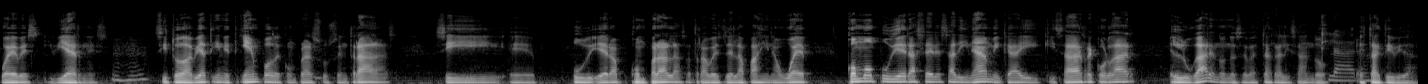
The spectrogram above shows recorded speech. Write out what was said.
jueves y viernes, uh -huh. si todavía tiene tiempo de comprar sus entradas, si eh, pudiera comprarlas a través de la página web, cómo pudiera hacer esa dinámica y quizás recordar el lugar en donde se va a estar realizando claro. esta actividad.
